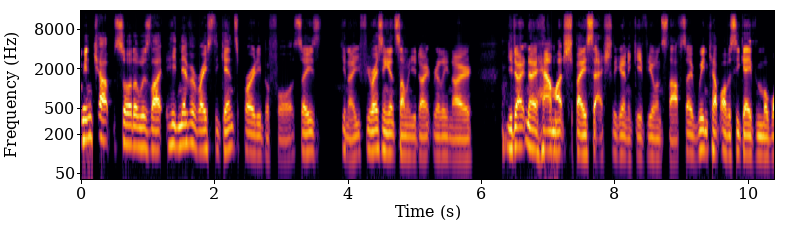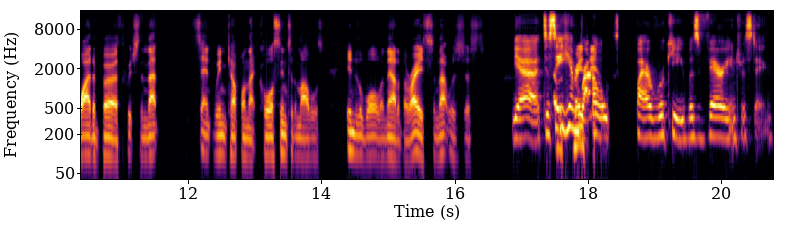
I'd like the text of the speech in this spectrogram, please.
Win Cup sort of was like he never raced against Brody before, so he's you know if you're racing against someone you don't really know, you don't know how much space they're actually going to give you and stuff. So Whincup obviously gave him a wider berth, which then that sent Whincup on that course into the marbles, into the wall and out of the race, and that was just yeah, to see him crazy. rattled by a rookie was very interesting.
